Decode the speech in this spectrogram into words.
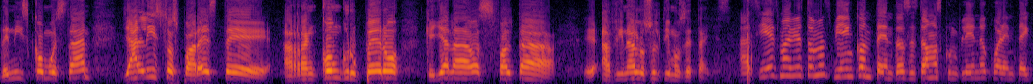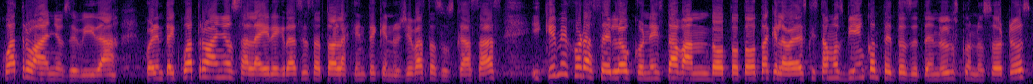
Denise, ¿cómo están? Ya listos para este arrancón grupero que ya nada más falta eh, afinar los últimos detalles. Así es, Mario, estamos bien contentos, estamos cumpliendo 44 años de vida, 44 años al aire, gracias a toda la gente que nos lleva hasta sus casas y qué mejor hacerlo con esta bandototota que la verdad es que estamos bien contentos de tenerlos con nosotros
